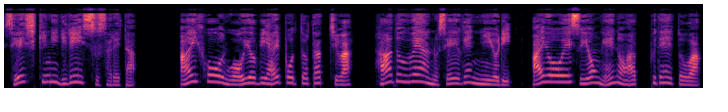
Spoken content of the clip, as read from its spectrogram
正式にリリースされた。iPhone 及び iPod Touch はハードウェアの制限により iOS4 へのアップデートは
